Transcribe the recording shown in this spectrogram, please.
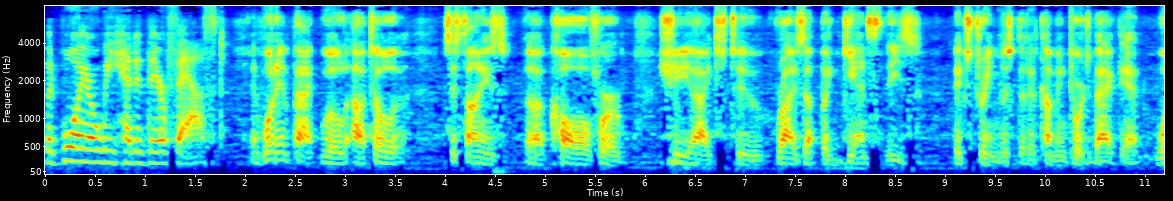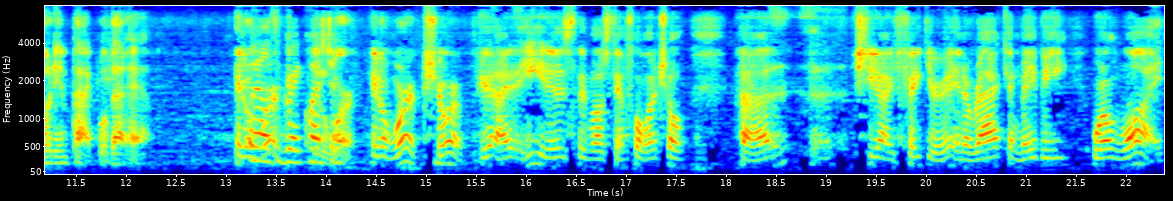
but boy, are we headed there fast. And what impact will Ayatollah Sistani's uh, call for Shiites to rise up against these extremists that are coming towards Baghdad. What impact will that have? It'll well, work. it's a great question. It'll work. It'll work, sure. He is the most influential uh, Shiite figure in Iraq and maybe worldwide.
